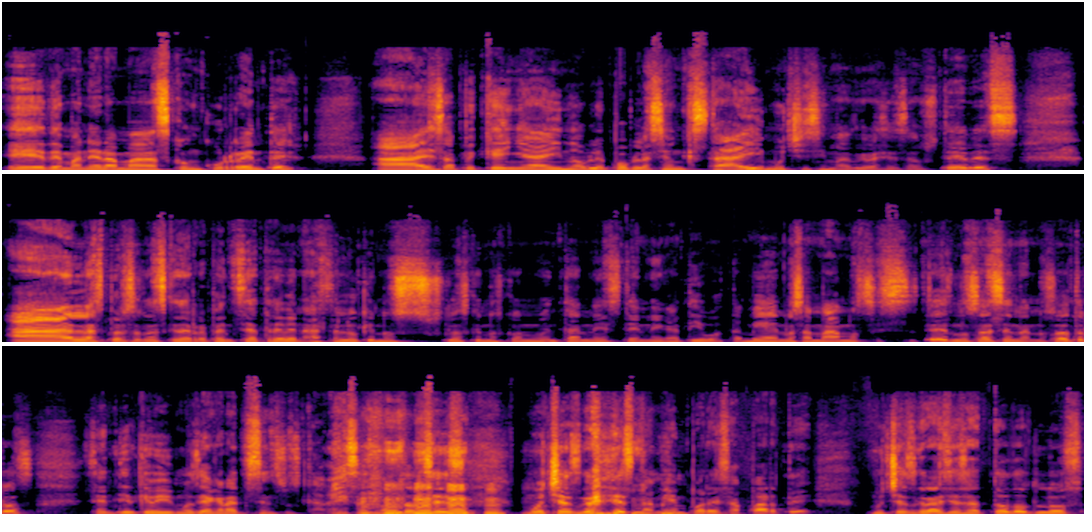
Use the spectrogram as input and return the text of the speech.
eh, de manera más concurrente a esa pequeña y noble población que está ahí. Muchísimas gracias a ustedes. A las personas que de repente se atreven, hasta lo que nos, los que nos comentan este negativo, también los amamos. Es- Ustedes nos hacen a nosotros sentir que vivimos ya gratis en sus cabezas. ¿no? Entonces, muchas gracias también por esa parte. Muchas gracias a todos los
